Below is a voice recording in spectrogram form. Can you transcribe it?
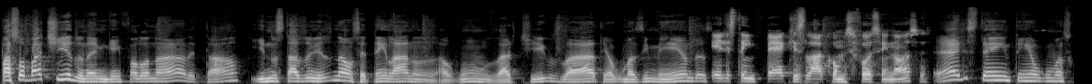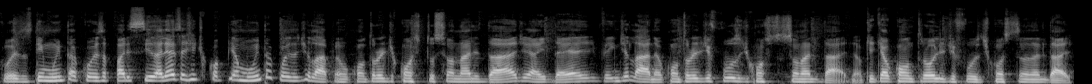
passou batido, né? Ninguém falou nada e tal. E nos Estados Unidos, não, você tem lá no- alguns artigos lá, tem algumas emendas. Eles têm PECs lá como se fossem nossas? É, eles têm, tem algumas coisas, tem muita coisa parecida. Aliás, a gente copia muita coisa de lá. Por exemplo, o controle de constitucionalidade, a ideia vem de lá, né? O controle difuso de constitucionalidade. né? O que que é o controle difuso de constitucionalidade?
